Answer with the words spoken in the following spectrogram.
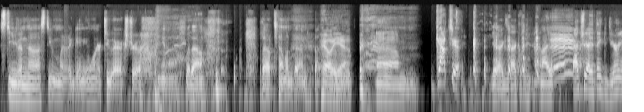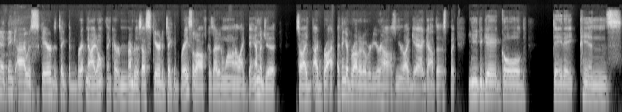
Steven, uh, Steven might have gave me one or two extra, you know, without. without telling Ben. Hell yeah. Um, Gotcha. yeah, exactly. And I actually, I think Jeremy, I think I was scared to take the bra- no, I don't think I remember this. I was scared to take the bracelet off because I didn't want to like damage it. So I, I brought, I think I brought it over to your house, and you're like, "Yeah, I got this, but you need to get gold date eight pins,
